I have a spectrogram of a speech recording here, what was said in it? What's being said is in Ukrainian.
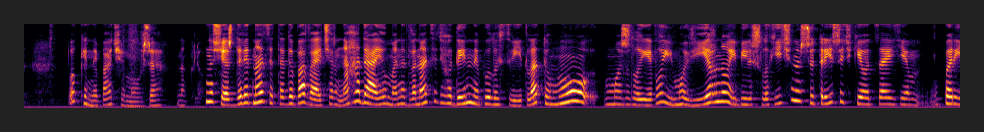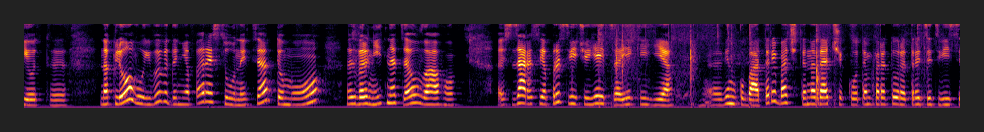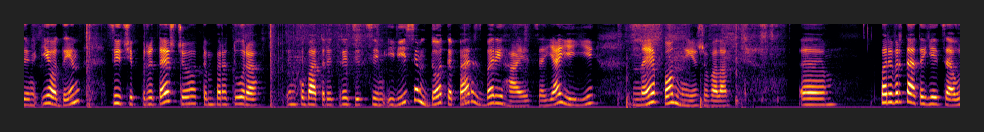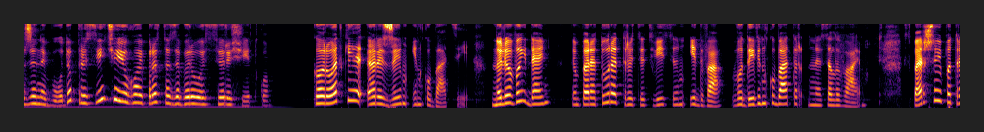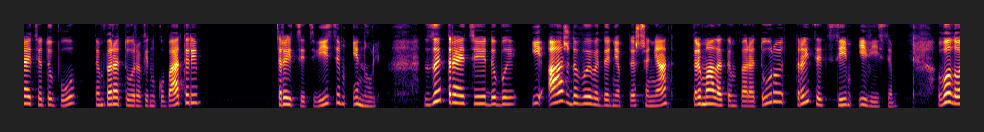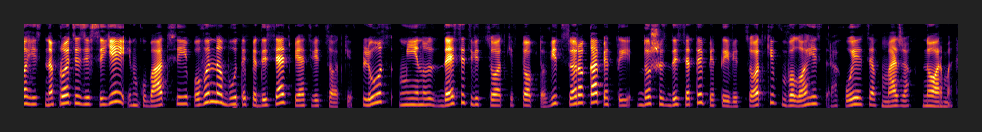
поки не бачимо вже накльов. Ну що ж, 19 доба вечір. Нагадаю, у мене 12 годин не було світла, тому можливо, ймовірно, і більш логічно, що трішечки оцей ем, період е, накльову і виведення пересунеться, тому зверніть на це увагу. Зараз я присвічую яйця, які є е, в інкубаторі. Бачите, на датчику температура 38,1. Свідчить про те, що температура в інкубаторі 37,8 дотепер зберігається. Я її не понижувала. Е, перевертати яйця вже не буду. Присвічую його і просто заберу ось цю решітку. Короткий режим інкубації. Нульовий день. Температура 38,2. Води в інкубатор не заливаємо. З першої по третю добу температура в інкубаторі 38,0. З третьої доби і аж до виведення пташенят тримала температуру 37,8. Вологість на протязі всієї інкубації повинна бути 55%, плюс-мінус 10%, тобто від 45 до 65% вологість рахується в межах норми.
